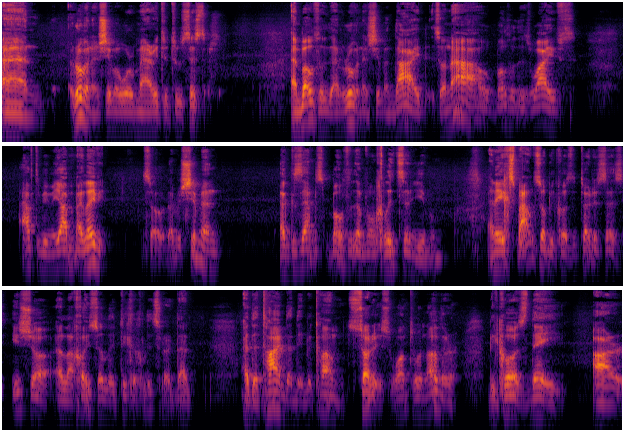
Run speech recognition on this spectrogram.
and Reuben and Shimon were married to two sisters, and both of them, Reuben and Shimon, died, so now both of his wives have to be miyab by Levi. So Rabbi Shimon exempts both of them from Chalitza and Yibum, and he expounds so because the Torah says, Isha that at the time that they become tzoris one to another, because they are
